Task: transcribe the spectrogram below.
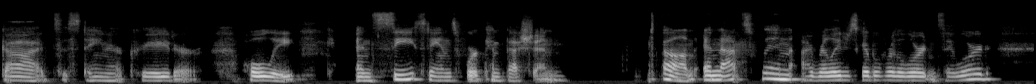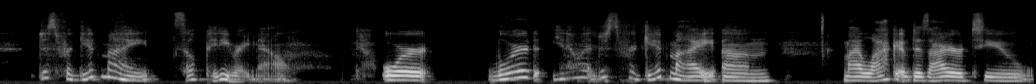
God, sustainer, creator, holy. And C stands for confession. Um, and that's when I really just go before the Lord and say, Lord, just forgive my self pity right now. Or, Lord, you know what? Just forgive my um my lack of desire to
